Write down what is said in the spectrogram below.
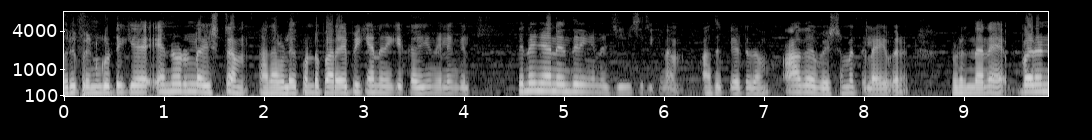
ഒരു പെൺകുട്ടിക്ക് എന്നോടുള്ള ഇഷ്ടം അത് അവളെ കൊണ്ട് പറയിപ്പിക്കാൻ എനിക്ക് കഴിയുന്നില്ലെങ്കിൽ പിന്നെ ഞാൻ എന്തിനിങ്ങനെ ജീവിച്ചിരിക്കണം? അത് കേട്ടതും ആകെ വിഷമത്തിലായി വരുൺ. ഉടൻ തന്നെ വരുൺ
